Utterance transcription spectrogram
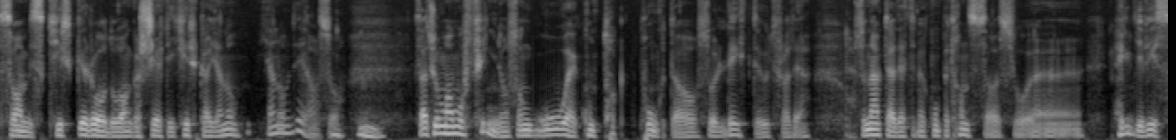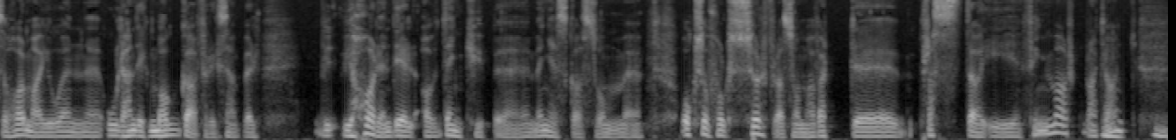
Samisk kirkeråd og engasjert i kirka gjennom, gjennom det. altså. Mm. Så jeg tror man må finne noen sånne gode kontaktpunkter og så lete ut fra det. Så nevnte jeg dette med kompetanse. så eh, Heldigvis så har man jo en eh, Ole Henrik Magga, f.eks vi, vi, har en del av den type mennesker som eh, Også folk sørfra som har vært eh, prester i Finnmark, bl.a. Mm. Mm.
